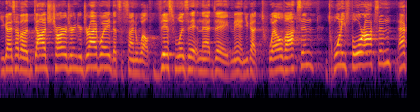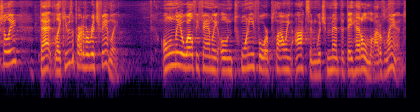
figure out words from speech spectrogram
you guys have a Dodge Charger in your driveway, that's the sign of wealth. This was it in that day. Man, you got 12 oxen, 24 oxen, actually. That, like, he was a part of a rich family. Only a wealthy family owned 24 plowing oxen, which meant that they had a lot of land.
